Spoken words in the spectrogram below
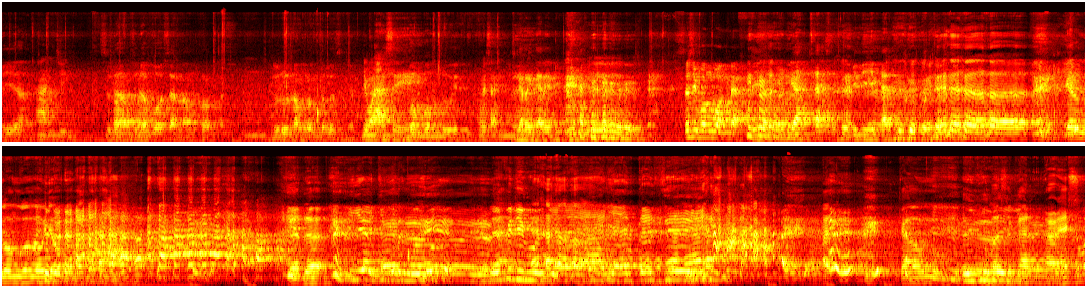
Iya. Anjing. Sudah sudah bosan nongkrong. Dulu nongkrong terus kan. Di mana? Asik. Bom-bom duit. Anjing. Sekarang nyari duit. Terus dibuang-buang enggak? Iya, di atas dilihat. Yang gonggong kamu jawab. Gak ada. Iya juga Tapi di muka di atas sih. Kamu masukkan RSG.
